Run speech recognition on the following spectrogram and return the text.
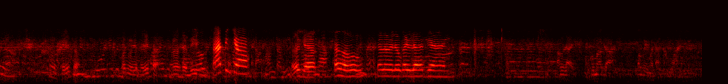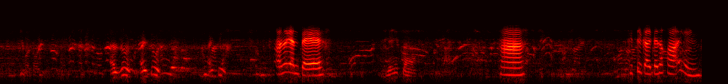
yun? Ano salita? Ano yung salita? Ano sabihin? Ate Jock! Hello, Jack. Hello. Hello, hello kayo lahat dyan. Azus, Azus, Azus. Ano yan, te? Yan isa. Ha? Kitikal ka na kain.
